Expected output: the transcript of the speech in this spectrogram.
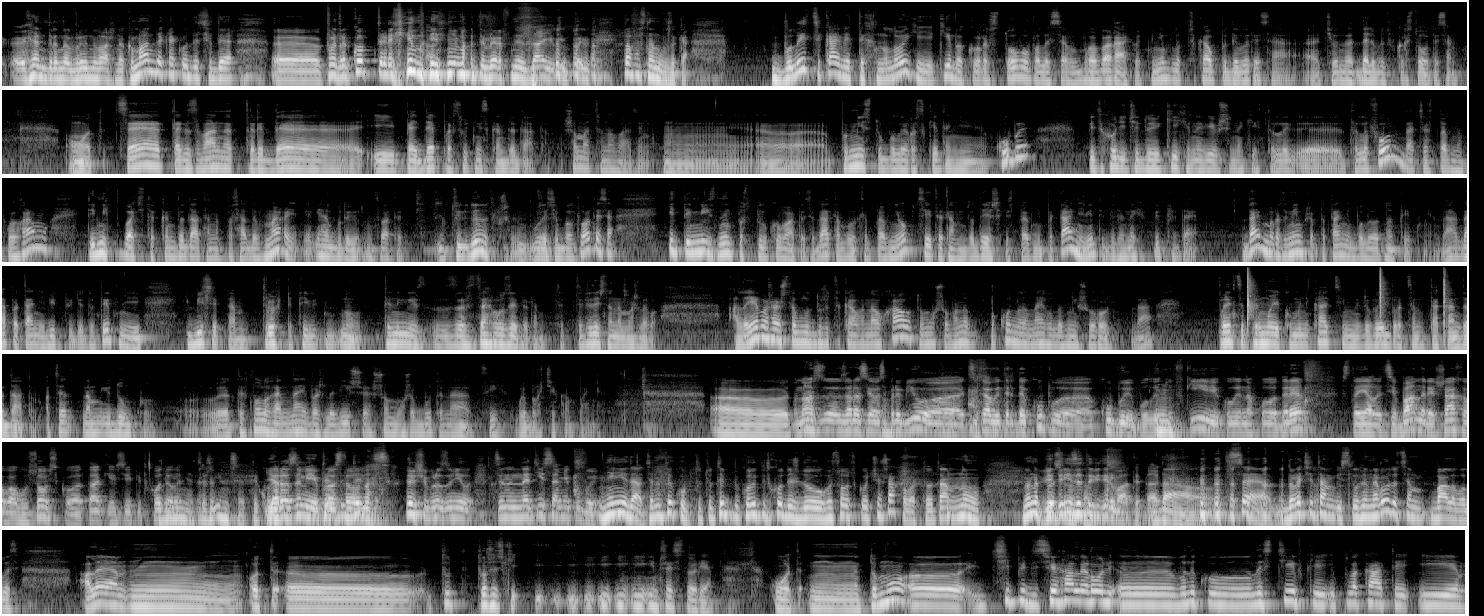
гендерно врівноважена команда, яка кудись іде, е, квадрокоптер, який має знімати верх-вниз, да, і пафосна музика. Були цікаві технології, які використовувалися в броварах. От мені було б цікаво подивитися, е, чи вони далі будуть використовуватися. От, це так звана 3D і 5D присутність кандидата. Що мається на увазі? Е, По місту були розкидані куби, підходячи до яких і навівши на яких е, телефон да, через певну програму, ти міг побачити кандидата на посади в мера, я не буду називати цю людину, тому що буде ще балотуватися, і ти міг з ним поспілкуватися. Да? Там були певні опції, ти там задаєш якісь певні питання, він тобі за них відповідає. Да, ми розуміємо, що питання були однотипні. Да? Да, питання відповіді однотипні, і, більше там трьох-п'яти, ну, ти не міг загрузити там. Це, це фізично неможливо. Але я вважаю, що це було дуже цікаве ноу-хау, тому що воно виконувало найголовнішу роль. Да? Принцип прямої комунікації між виборцем та кандидатом. А це, на мою думку, е, як технолога, найважливіше, що може бути на цих виборчих кампаніях. У нас зараз я вас приб'ю. Цікавий 3D-куб. е, Куби були тут в Києві, коли навколо дерев стояли ці банери Шахова, Гусовського, так, і всі підходили. Ні, ні, це ж інше. Ти коли- Я розумію, ти- просто ти- у нас, щоб розуміли, це не, не ті самі куби. Ні, ні, да, це не той куб. Тобто ти, коли підходиш до Гусовського чи Шахова, то там, ну, ну написано. Відрізати, там. відірвати, так. Да, все. До речі, там і слуги народу цим балувались. Але от е, тут трошечки і, і інша історія. От тому е, чи під чи грали роль е, велику листівки і плакати, і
